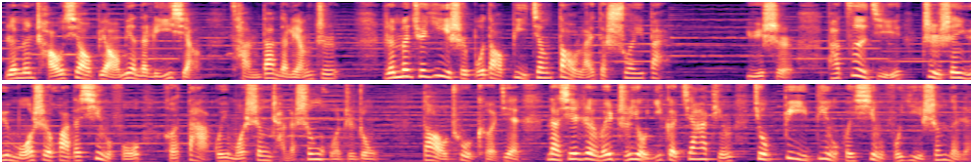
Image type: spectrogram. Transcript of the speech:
人们嘲笑表面的理想、惨淡的良知，人们却意识不到必将到来的衰败，于是把自己置身于模式化的幸福和大规模生产的生活之中。到处可见那些认为只有一个家庭就必定会幸福一生的人。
